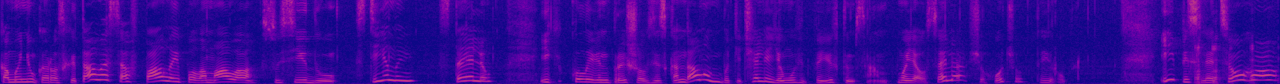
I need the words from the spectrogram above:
каменюка розхиталася, впала і поламала сусіду стіни, стелю. І коли він прийшов зі скандалом, Боттічеллі йому відповів тим самим: Моя оселя, що хочу, те й роблю. І після цього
